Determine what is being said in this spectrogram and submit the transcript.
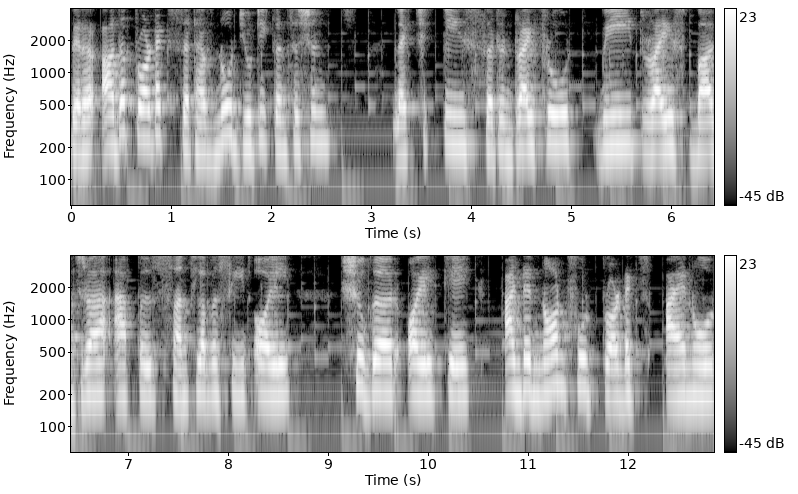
There are other products that have no duty concessions like chickpeas, certain dry fruit, wheat, rice, bajra, apples, sunflower seed oil, sugar, oil cake, and non food products, iron ore,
